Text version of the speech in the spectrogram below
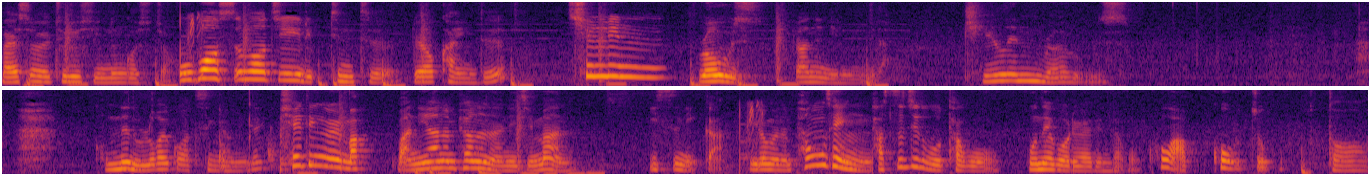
말씀을 드릴 수 있는 것이죠. 오버 스머지 립 틴트 레어 카인드 칠린 로즈라는 이름입니다. 칠린 로즈. 겁내 놀러 갈 것 같이 생겼는데 쉐딩을 막 많이 하는 편은 아니지만 있으니까 이러면 평생 다 쓰지도 못하고 보내버려야 된다고 코 앞코 쪽부터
